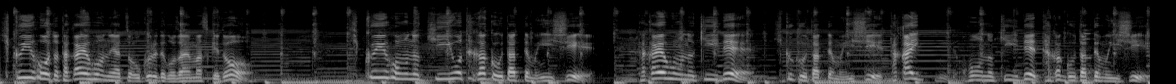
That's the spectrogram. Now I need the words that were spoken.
低い方と高い方のやつを送るでございますけど低い方のキーを高く歌ってもいいし高い方のキーで低く歌ってもいいし高い方のキーで高く歌ってもいいし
